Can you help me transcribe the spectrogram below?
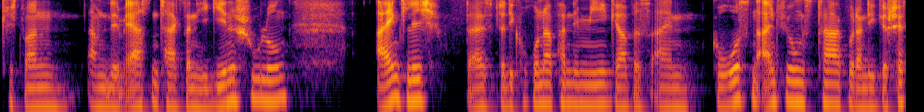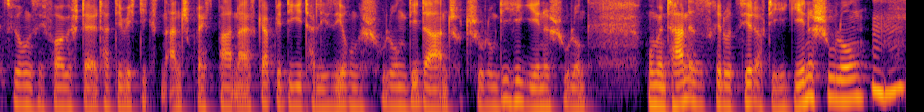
kriegt man am dem ersten Tag seine Hygieneschulung. Eigentlich, da ist wieder die Corona-Pandemie, gab es einen großen Einführungstag, wo dann die Geschäftsführung sich vorgestellt hat, die wichtigsten Ansprechpartner. Es gab die Digitalisierungsschulung, die Datenschutzschulung, die Hygieneschulung. Momentan ist es reduziert auf die Hygieneschulung, mhm.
